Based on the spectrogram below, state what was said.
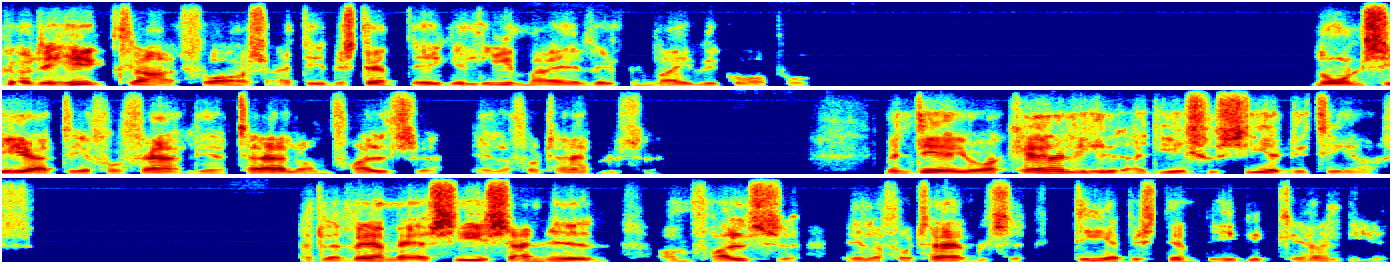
gør det helt klart for os, at det bestemt ikke er lige meget, hvilken vej vi går på. Nogen siger, at det er forfærdeligt at tale om frelse eller fortabelse. Men det er jo af kærlighed, at Jesus siger det til os. At lade være med at sige sandheden om frelse eller fortabelse, det er bestemt ikke kærlighed.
